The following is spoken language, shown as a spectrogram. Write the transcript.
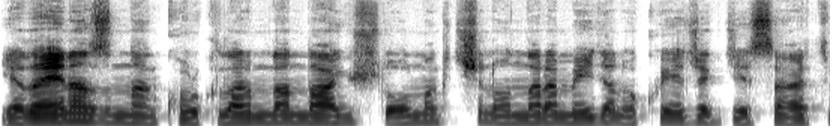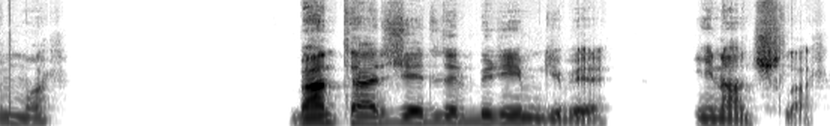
ya da en azından korkularımdan daha güçlü olmak için onlara meydan okuyacak cesaretim var. Ben tercih edilir biriyim gibi inançlar.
